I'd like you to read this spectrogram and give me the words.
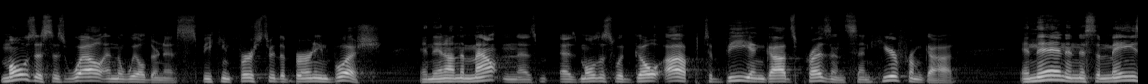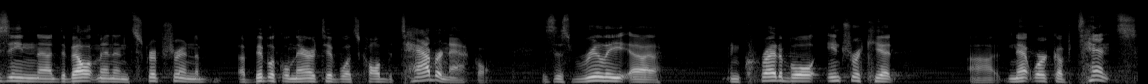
Moses as well in the wilderness, speaking first through the burning bush and then on the mountain, as, as Moses would go up to be in God's presence and hear from God. And then in this amazing uh, development in Scripture and the a biblical narrative, what's called the tabernacle, is this really uh, incredible, intricate uh, network of tents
